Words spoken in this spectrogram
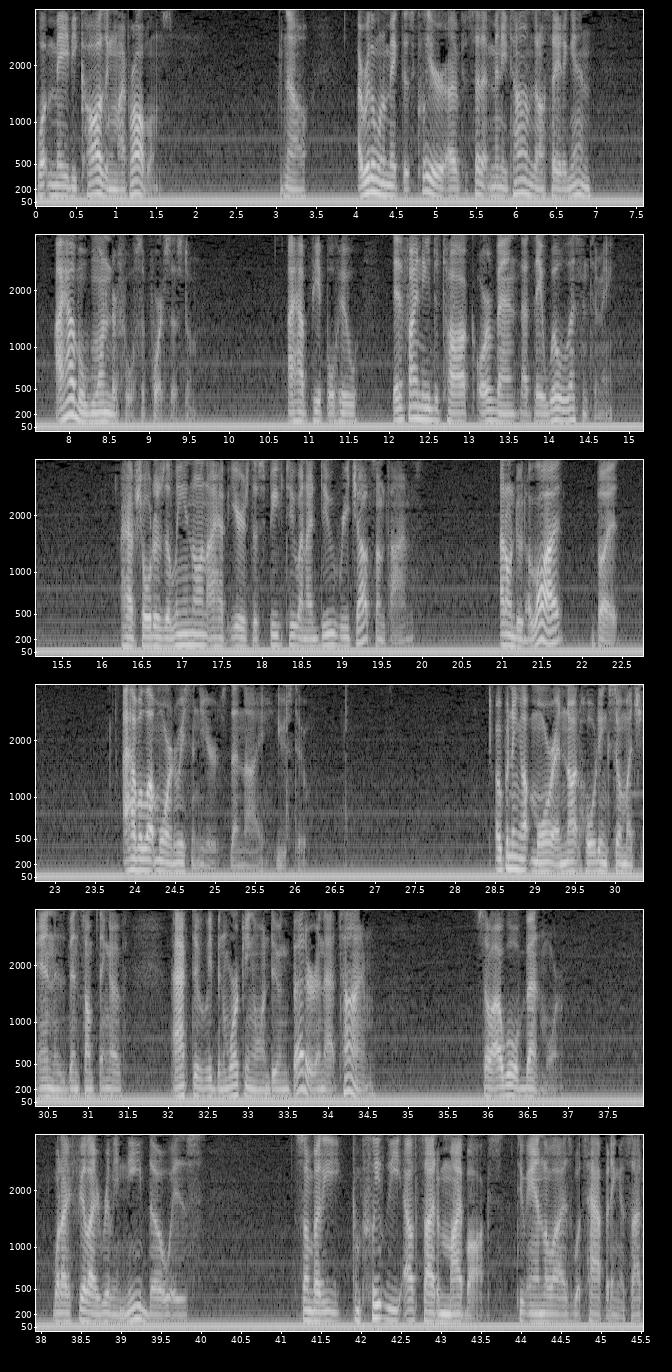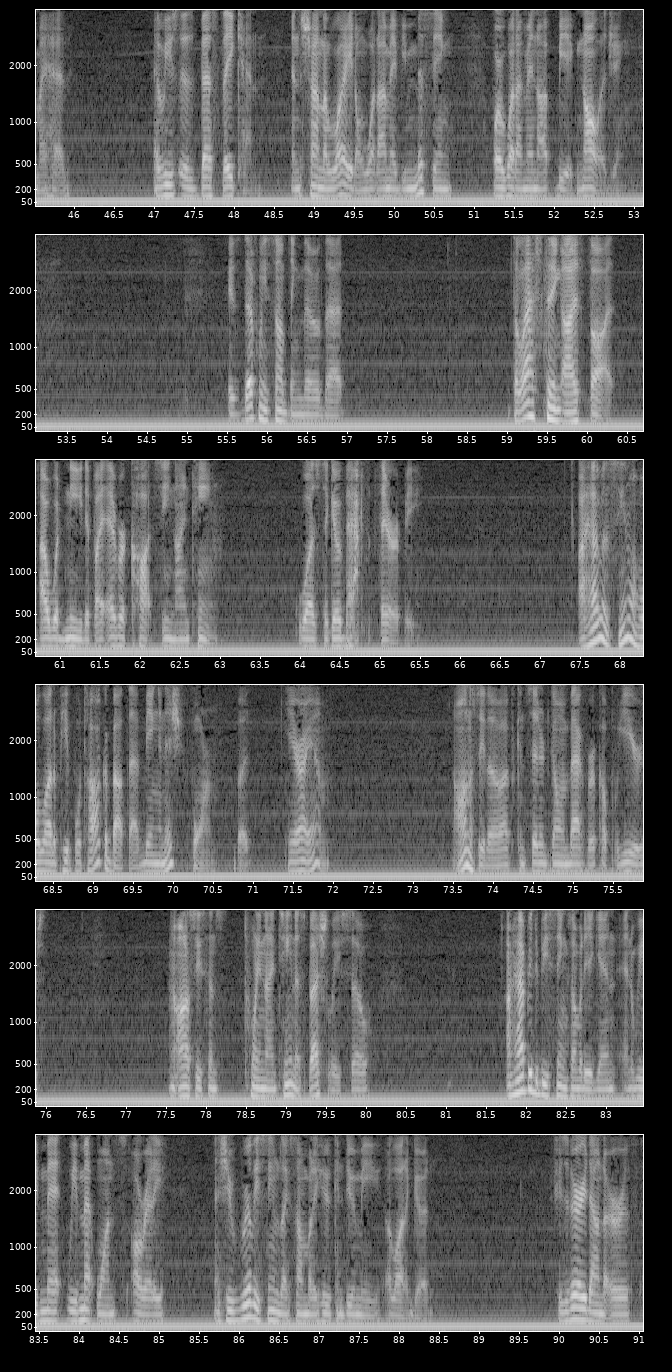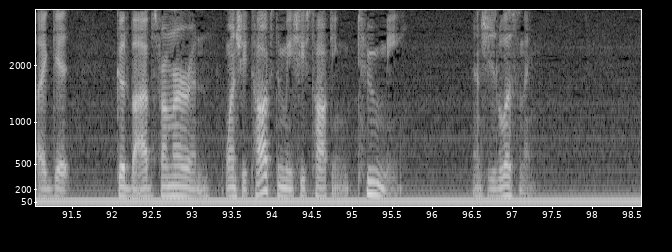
what may be causing my problems. Now, I really want to make this clear. I've said it many times and I'll say it again. I have a wonderful support system. I have people who, if I need to talk or vent, that they will listen to me. I have shoulders to lean on, I have ears to speak to, and I do reach out sometimes. I don't do it a lot, but I have a lot more in recent years than I used to. Opening up more and not holding so much in has been something I've actively been working on doing better in that time. So I will vent more. What I feel I really need, though, is somebody completely outside of my box to analyze what's happening inside my head, at least as best they can, and shine a light on what I may be missing or what I may not be acknowledging. It's definitely something, though, that the last thing I thought I would need if I ever caught C19 was to go back to therapy. I haven't seen a whole lot of people talk about that being an issue for them, but here I am. Honestly, though, I've considered going back for a couple years. Honestly, since 2019, especially. So I'm happy to be seeing somebody again, and we've met we've met once already, and she really seems like somebody who can do me a lot of good. She's very down to earth. I get good vibes from her, and when she talks to me, she's talking to me, and she's listening.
